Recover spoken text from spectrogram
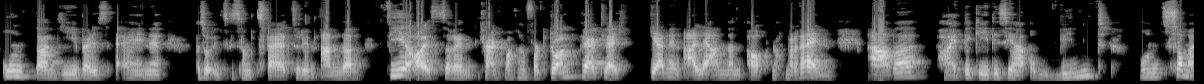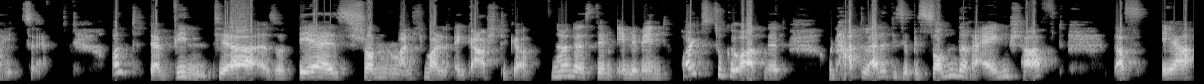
und dann jeweils eine, also insgesamt zwei zu den anderen vier äußeren krankmachenden Faktoren. Hör gleich gerne in alle anderen auch nochmal rein. Aber heute geht es ja um Wind und Sommerhitze. Und der Wind, ja, also der ist schon manchmal ein garstiger. Ne? Der ist dem Element Holz zugeordnet und hat leider diese besondere Eigenschaft, dass er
